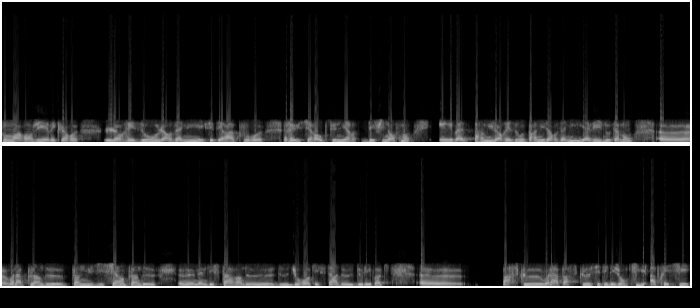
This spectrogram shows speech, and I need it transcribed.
sont arrangés avec leur leur réseau, leurs amis, etc., pour réussir à obtenir des financements. Et bah, parmi leur réseau et parmi leurs amis, il y avait notamment euh, voilà plein de plein de musiciens, plein de euh, même des stars hein, de, de, du rock, etc. de, de l'époque, euh, parce que voilà parce que c'était des gens qui appréciaient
